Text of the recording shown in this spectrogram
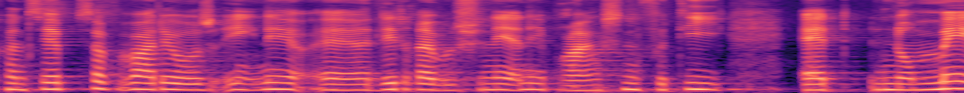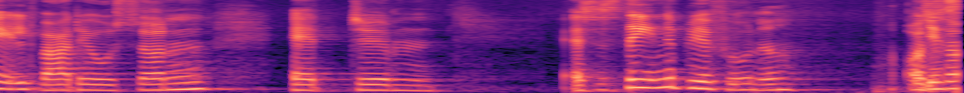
koncept, så var det jo egentlig øh, lidt revolutionerende i branchen, fordi at normalt var det jo sådan, at øh, altså stenene bliver fundet, og yes. så,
